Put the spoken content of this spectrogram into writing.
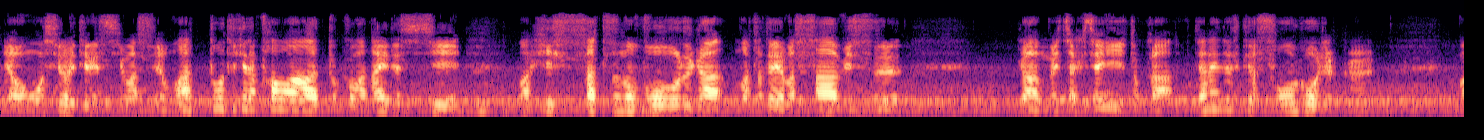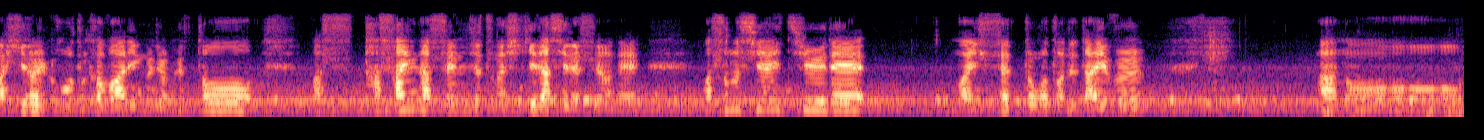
いや、面白いテニスしますよ。圧倒的なパワーとかはないですし、まあ、必殺のボールが、まあ、例えばサービスがめちゃくちゃいいとか、じゃないんですけど、総合力、まあ、広いコートカバーリング力と、まあ、多彩な戦術の引き出しですよね。まあ、その試合中で、まあ、1セットごとでだいぶ、あの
